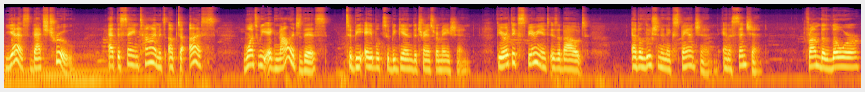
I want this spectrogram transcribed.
Yes, that's true. At the same time, it's up to us, once we acknowledge this, to be able to begin the transformation. The earth experience is about evolution and expansion and ascension from the lower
